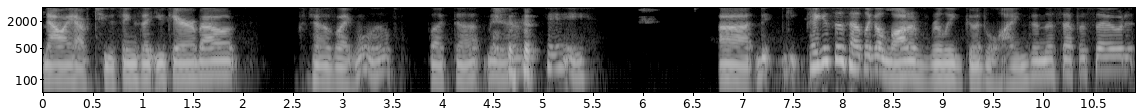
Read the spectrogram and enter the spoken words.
now I have two things that you care about. Which I was like, well, that's fucked up, man. hey. Uh, the, Pegasus has like a lot of really good lines in this episode.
